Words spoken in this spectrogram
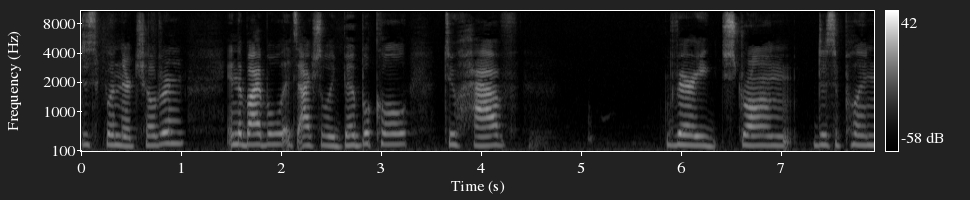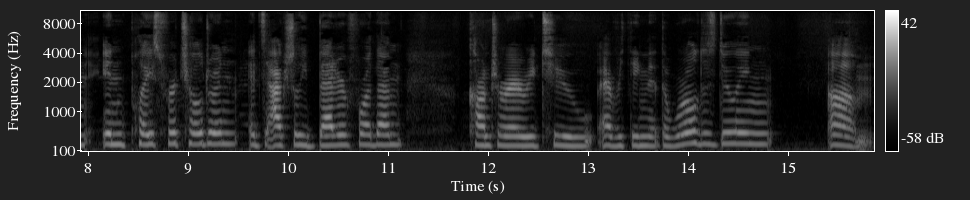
discipline their children in the Bible. It's actually biblical to have very strong discipline in place for children. It's actually better for them, contrary to everything that the world is doing. Um,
